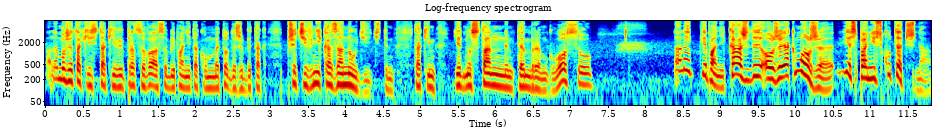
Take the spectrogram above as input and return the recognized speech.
ale może taki, taki wypracowała sobie pani taką metodę, żeby tak przeciwnika zanudzić tym takim jednostannym tembrem głosu. No, ale wie pani, każdy orze jak może. Jest pani skuteczna.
